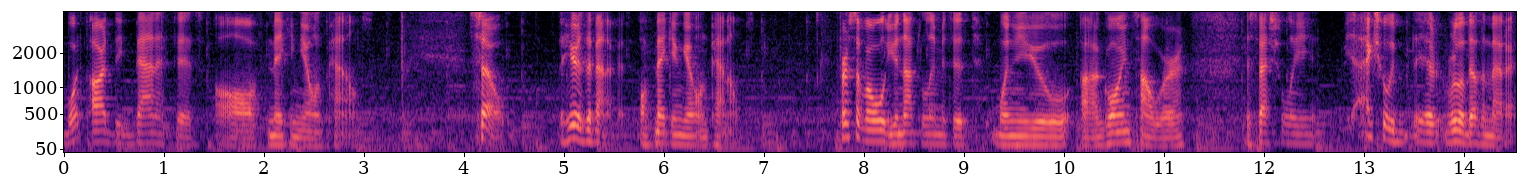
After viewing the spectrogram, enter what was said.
What are the benefits of making your own panels? So here's the benefit of making your own panels. First of all, you're not limited when you are going somewhere, especially, actually it really doesn't matter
